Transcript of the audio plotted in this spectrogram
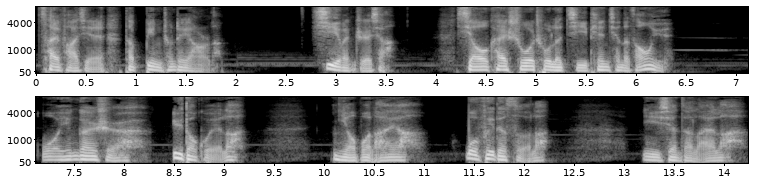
才发现他病成这样了。细问之下，小开说出了几天前的遭遇：“我应该是遇到鬼了，你要不来呀，我非得死了。你现在来了。”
